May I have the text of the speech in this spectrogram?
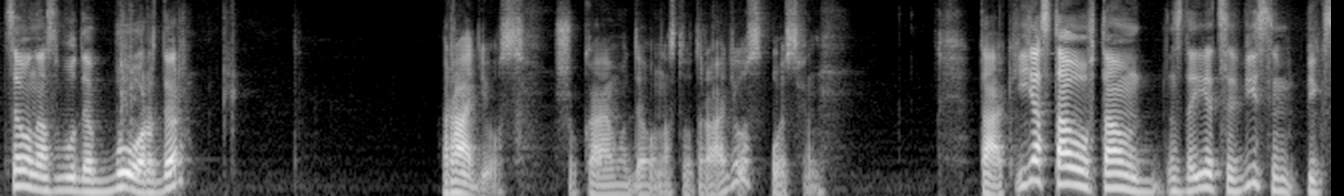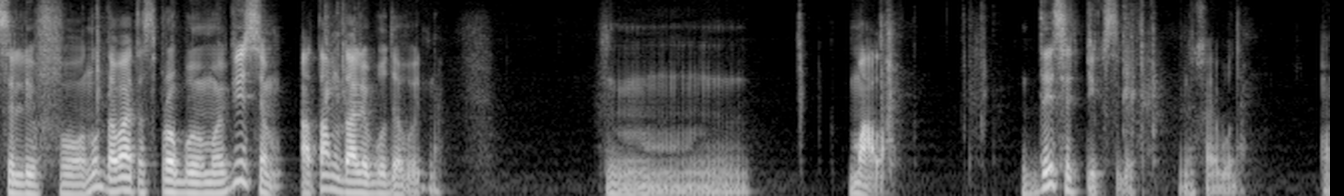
Це у нас буде бордер. Радіус. Шукаємо, де у нас тут радіус. Ось він. Так, і я ставив там, здається, 8 пікселів. Ну, давайте спробуємо 8, а там далі буде видно. Мало. 10 пікселів. Нехай буде. О,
